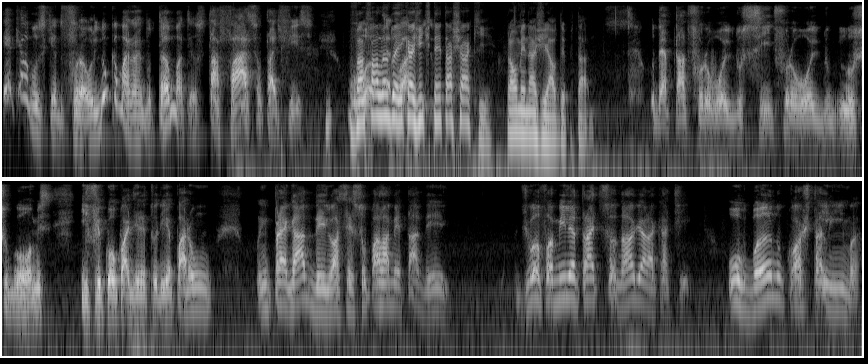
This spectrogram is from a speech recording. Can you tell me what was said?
Tem aquela musiquinha do fura olho, nunca mais nós botamos, Matheus. Tá fácil ou tá difícil? Vá O falando aí que a Eduardo gente tenta achar aqui, para homenagear o deputado. o deputado furou o olho do Cid, furou o olho do Lúcio Gomes e ficou com a diretoria para um, um empregado dele, o assessor parlamentar dele, de uma família tradicional de Aracati, Urbano Costa Lima.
